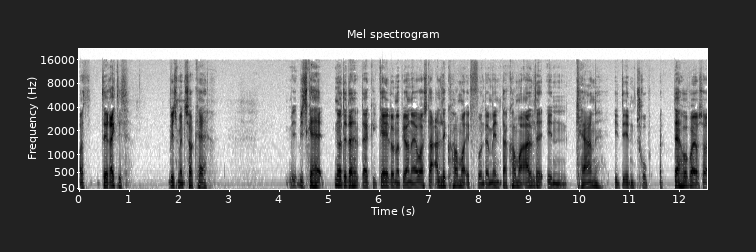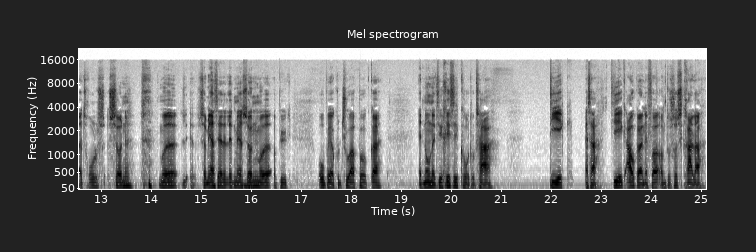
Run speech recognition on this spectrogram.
Og det er rigtigt. Hvis man så kan... Vi skal have... Noget af det, der, der gik galt under Bjørn, er jo også, at der aldrig kommer et fundament. Der kommer aldrig en kerne i den trup. Og der håber jeg jo så, at Troels sunde måde, som jeg ser det, lidt mere sunde måde at bygge OB og kultur op på, gør, at nogle af de risiko, du tager, de er ikke, altså, de er ikke afgørende for, om du så skralder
